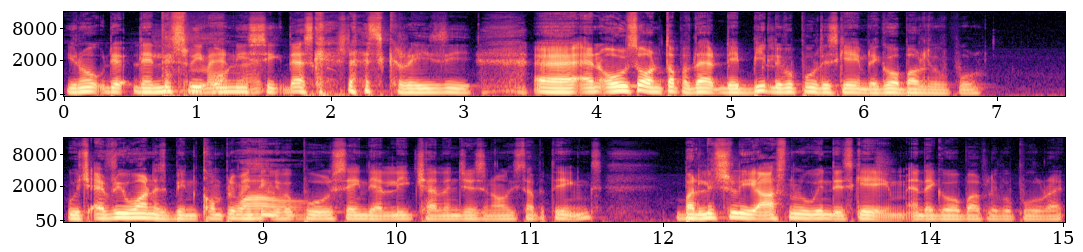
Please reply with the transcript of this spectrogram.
You know, they they're literally mad, only right? six. That's that's crazy. Uh, and also on top of that, they beat Liverpool this game. They go above Liverpool, which everyone has been complimenting Wow. Liverpool, saying their league challenges and all these type of things. But literally, Arsenal win this game and they go above Liverpool, right?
